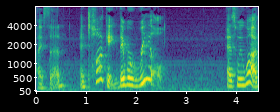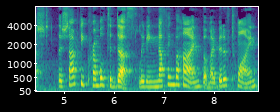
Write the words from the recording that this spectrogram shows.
I said, and talking. They were real. As we watched, the shabti crumbled to dust, leaving nothing behind but my bit of twine,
